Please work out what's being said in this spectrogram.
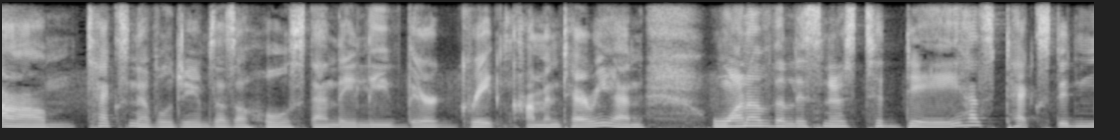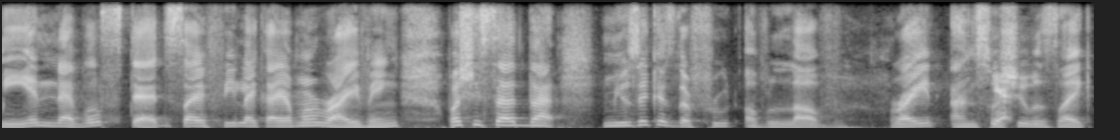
um, text Neville James as a host and they leave their great commentary. And one of the listeners today has texted me in Neville's stead, so I feel like I am arriving. But she said that music is the fruit of love right? And so yes. she was like,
